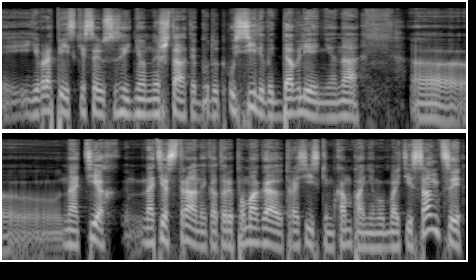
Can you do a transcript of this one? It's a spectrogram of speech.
Европейский Союз и Соединенные Штаты будут усиливать давление на на, тех, на те страны, которые помогают российским компаниям обойти санкции,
